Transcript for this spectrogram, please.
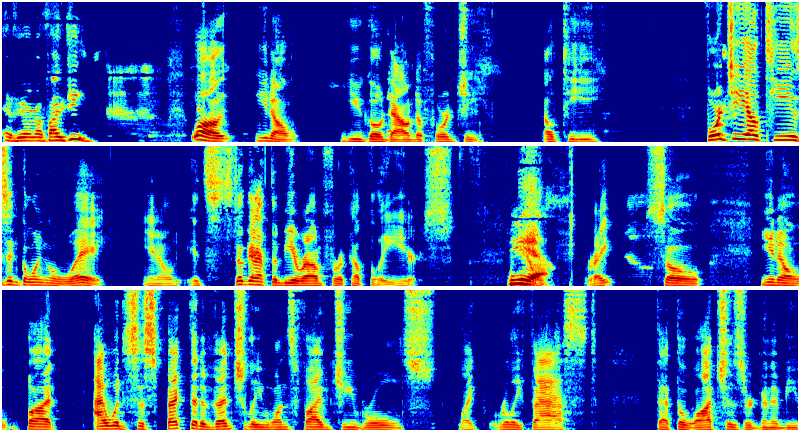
if you're in a 5G? Well, you know, you go down to 4G LTE. 4G LTE isn't going away. You know, it's still going to have to be around for a couple of years. you know, Yeah. right? So, you know, but I would suspect that eventually, once 5G rolls like really fast, that the watches are going to be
